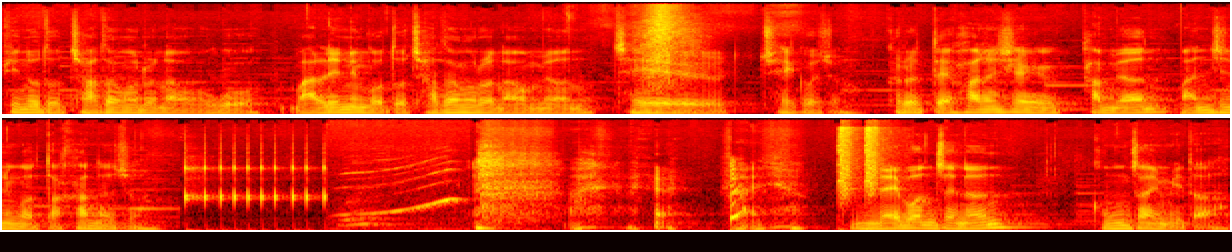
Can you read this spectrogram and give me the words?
비누도 자동으로 나오고 말리는 것도 자동으로 나오면 제일 최고죠. 그럴 때 화장실 가면 만지는 거딱 하나죠. 네 번째는 공짜입니다.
